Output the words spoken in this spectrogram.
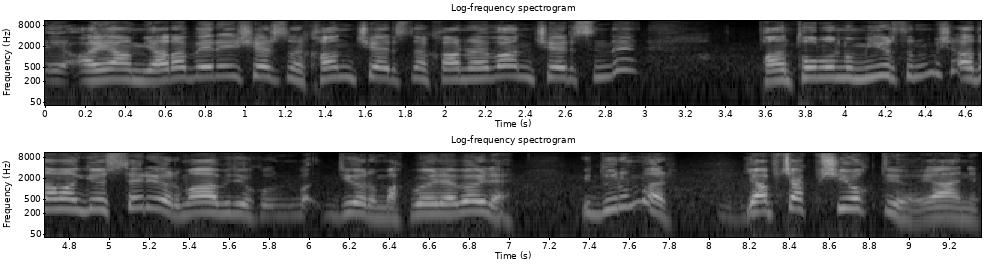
e, ayağım yara bere içerisinde, kan içerisinde, kan revan içerisinde. Pantolonum yırtılmış. Adama gösteriyorum. Abi diyor, diyorum bak böyle böyle. Bir durum var. Yapacak bir şey yok diyor. Yani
